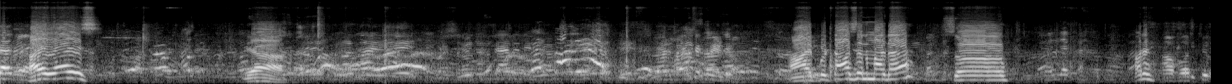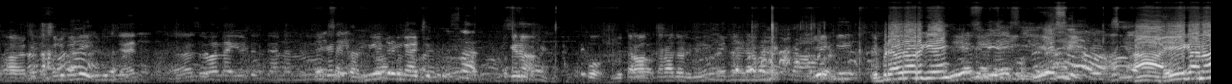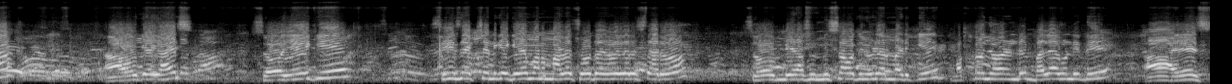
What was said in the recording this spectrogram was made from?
Hi guys yeah ఇప్పుడు toss అన్నమాట. So అరే. ఇప్పుడు ఎవరెవరికి ఏ గాను? ఓకే గాయస్ సో ఏకి? సి సెక్షన్కి గేమ్ అన్నమాట చూద్దాం ఎవరు గెలుస్తారు. సో మీరు అసలు మిస్ అవుతుంది వీడియో అన్నమాటికి మొత్తం చూడండి భలే ఉండిద్ది. ఎస్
